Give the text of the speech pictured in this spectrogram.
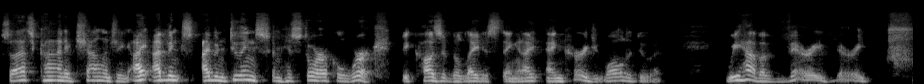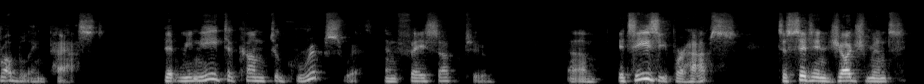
So that's kind of challenging. I, have been I've been doing some historical work because of the latest thing, and I, I encourage you all to do it we have a very, very troubling past that we need to come to grips with and face up to. Um, it's easy, perhaps, to sit in judgment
